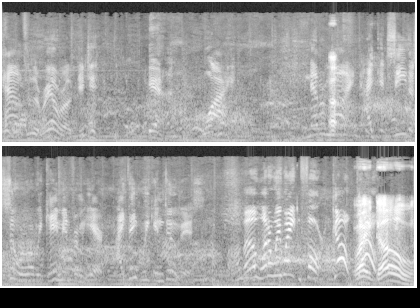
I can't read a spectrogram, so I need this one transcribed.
town from the railroad, did you? Yeah. Why? Never Uh. mind. I can see the sewer where we came in from here. I think we can do this. Well, what are we waiting for? Go! Right, go. You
